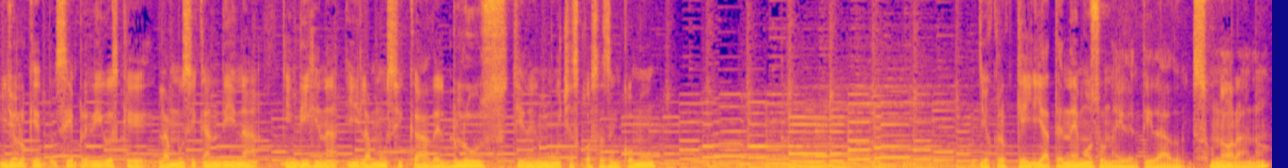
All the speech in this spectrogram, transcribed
yo lo que siempre digo es que la música andina, indígena y la música del blues tienen muchas cosas en común creo que ya tenemos una identidad sonora, ¿no?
